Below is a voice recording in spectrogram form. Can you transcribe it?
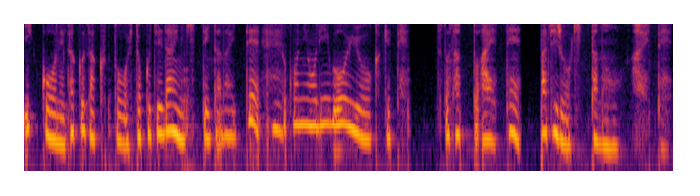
1個をね、ザクザクと一口大に切っていただいて、そこにオリーブオイルをかけて、ちょっとさっとあえて、バジルを切ったのをあえて、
